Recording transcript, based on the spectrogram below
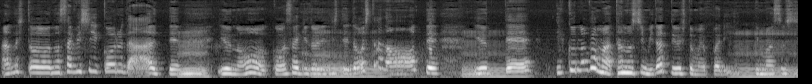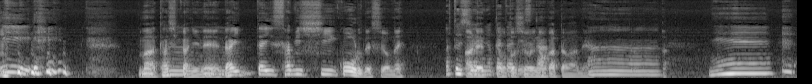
あの人の寂しいコールだってうんいうのをこう先取りにして「うん。どうしたの?」って言って行くのがまあ楽しみだっていう人もやっぱりいますしまあ確かにねうん大体寂しいコールですよね。お年あ寄りのれってお。年寄りの方はね。ねえ。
